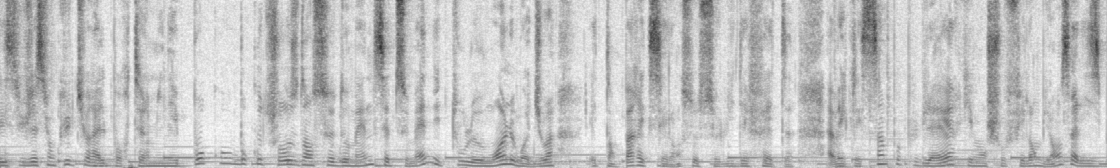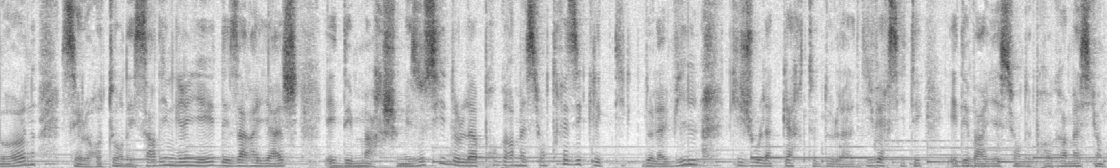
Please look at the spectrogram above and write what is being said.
les suggestions culturelles pour terminer. Beaucoup, beaucoup de choses dans ce domaine cette semaine et tout le mois, le mois de juin, étant par excellence celui des fêtes. Avec les saints populaires qui vont chauffer l'ambiance à Lisbonne, c'est le retour des sardines grillées, des araillages et des marches, mais aussi de la programmation très éclectique de la ville qui joue la carte de la diversité et des variations de programmation.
